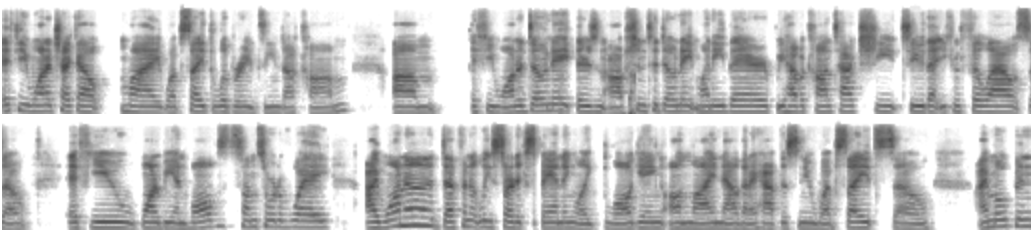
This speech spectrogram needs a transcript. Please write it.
if you want to check out my website, theliberatedzine.com, um, if you want to donate, there's an option to donate money there. We have a contact sheet too that you can fill out. So if you want to be involved some sort of way, I want to definitely start expanding like blogging online now that I have this new website. So I'm open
